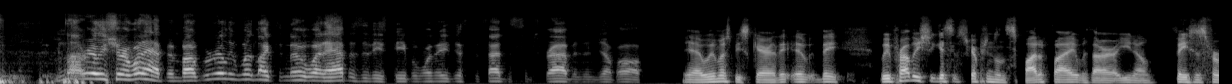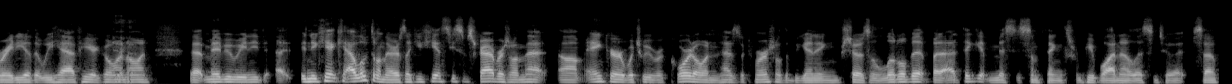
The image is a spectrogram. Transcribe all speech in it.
I'm not really sure what happened, but we really would like to know what happens to these people when they just decide to subscribe and then jump off. Yeah, we must be scared. They, they, we probably should get subscriptions on Spotify with our, you know, faces for radio that we have here going Yeah. on. That maybe we need, uh, and you can't. I looked on there. It's like you can't see subscribers on that um, anchor, which we record on, has the commercial at the beginning. Shows a little bit, but I think it misses some things from people I know listen to it. So,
